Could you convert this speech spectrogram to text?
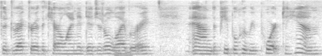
the director of the Carolina Digital Mm-hmm. Library, and the people who report to him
